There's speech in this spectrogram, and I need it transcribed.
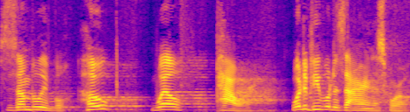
This is unbelievable. Hope, wealth, power. What do people desire in this world?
